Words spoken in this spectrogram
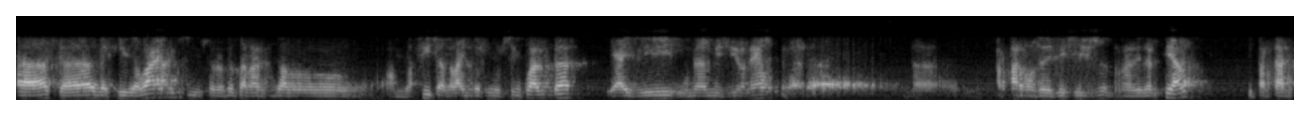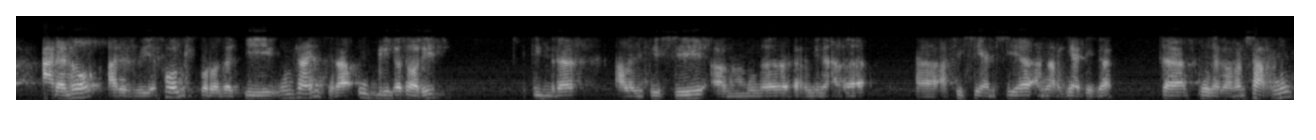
eh, que d'aquí deu anys, i sobretot abans del, amb la fita de l'any 2050, hi hagi una emissió neutra de, de, per part dels edificis residencials, i per tant, ara no, ara és via fons, però d'aquí uns anys serà obligatori tindre a l'edifici amb una determinada eh, eficiència energètica que podem avançar-nos,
